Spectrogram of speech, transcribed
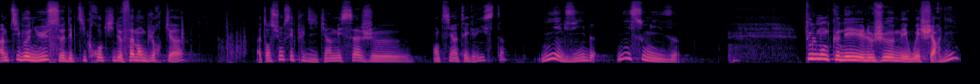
un petit bonus, euh, des petits croquis de femmes en burqa. Attention, c'est pudique, un message euh, anti-intégriste, ni exhibe, ni soumise. Tout le monde connaît le jeu Mais où est Charlie?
